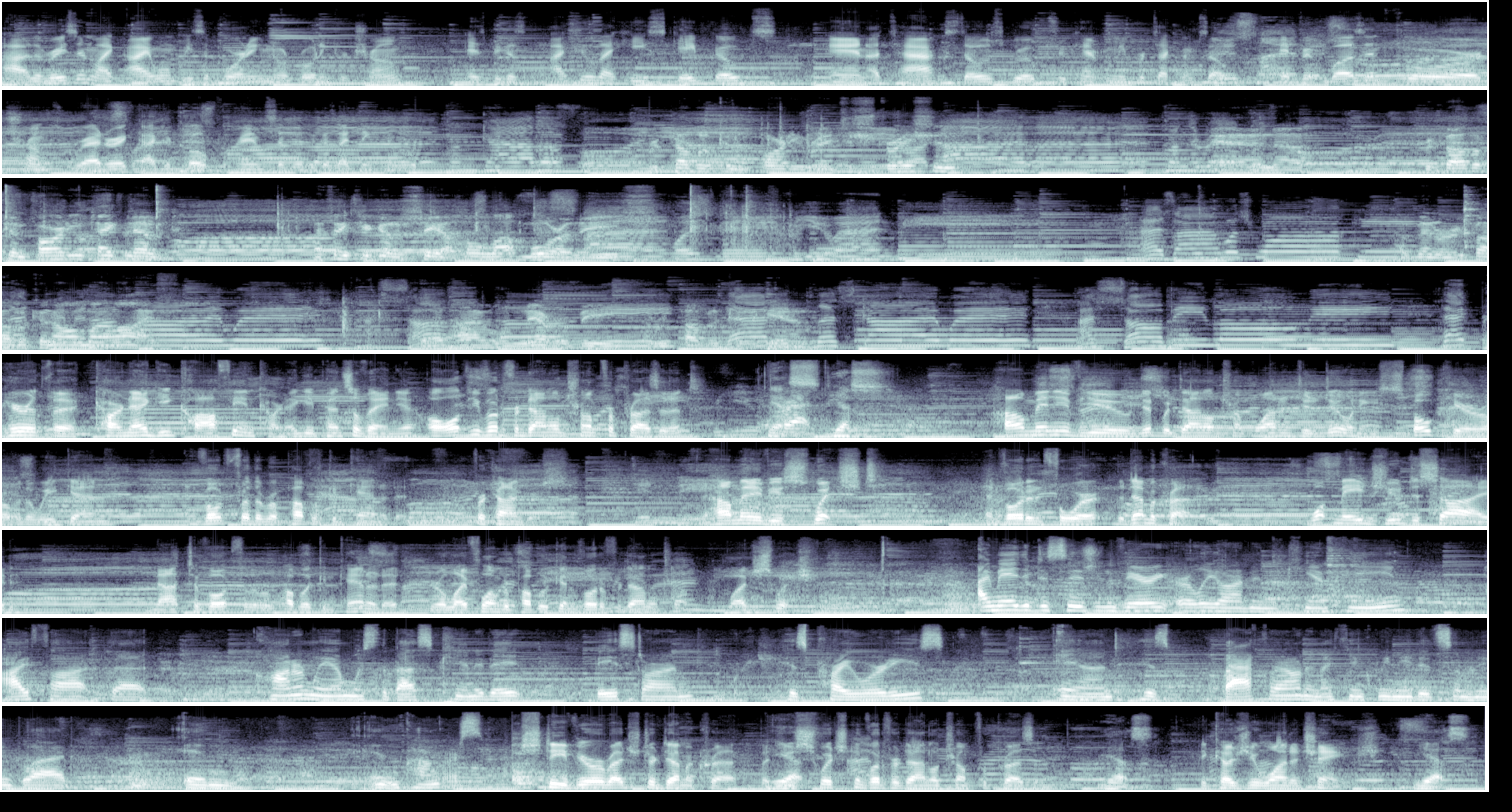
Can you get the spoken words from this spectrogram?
Uh, the reason like I won't be supporting nor voting for Trump is because I feel that he scapegoats and attacks those groups who can't really protect themselves. If it wasn't for Trump's rhetoric, I could vote for him simply because I think he'll. Republican Party registration and uh, Republican Party, take note. I think you're going to see a whole lot more of these. I've been a Republican all my life, but I will never be a Republican again. We're here at the Carnegie Coffee in Carnegie, Pennsylvania. All of you voted for Donald Trump for president. Yes. Yes. How many of you did what Donald Trump wanted you to do when he spoke here over the weekend and vote for the Republican candidate for Congress? And how many of you switched and voted for the Democrat? What made you decide not to vote for the Republican candidate? You're a lifelong Republican, voted for Donald Trump. Why'd you switch? I made the decision very early on in the campaign. I thought that Connor Lamb was the best candidate based on his priorities and his background, and I think we needed some new blood in in Congress. Steve, you're a registered Democrat, but Yes. you switched and voted for Donald Trump for president Yes. because you want to change. Yes.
